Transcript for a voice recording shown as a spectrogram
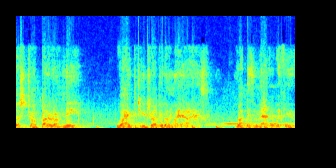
just drop butter on me. Why did you drop it on my eyes? What is the matter with you?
